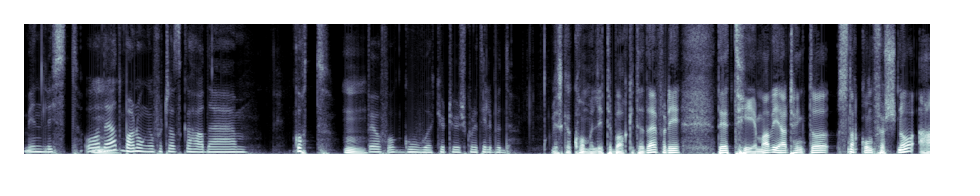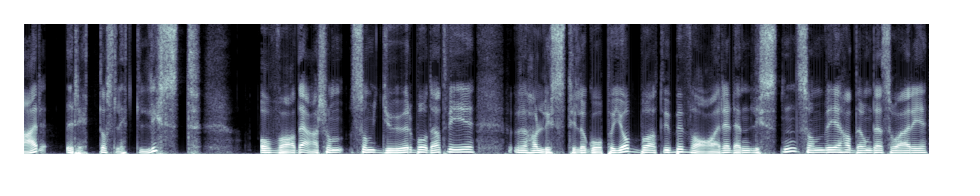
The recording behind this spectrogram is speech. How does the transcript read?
min lyst. Og Mm. det at barn og unge fortsatt skal ha det godt Mm. ved å få gode kulturskoletilbud. Vi skal komme litt tilbake til det, fordi det temaet vi har tenkt å snakke om først nå, er rett og slett lyst. Og hva det er som, som gjør både at vi har lyst til å gå på jobb, og at vi bevarer den lysten som vi hadde, om det så er i eh,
